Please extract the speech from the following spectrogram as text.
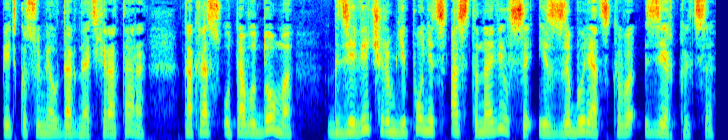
Петька сумел догнать Хиротара как раз у того дома, где вечером японец остановился из-за бурятского зеркальца.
